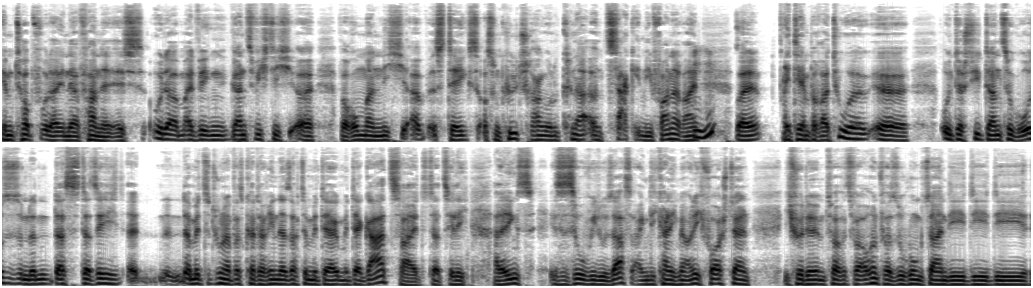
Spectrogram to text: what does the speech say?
im Topf oder in der Pfanne ist. Oder meinetwegen ganz wichtig, äh, warum man nicht äh, Steaks aus dem Kühlschrank und, knall, und zack in die Pfanne rein, mhm. weil der Temperaturunterschied äh, dann zu groß ist und dann das tatsächlich äh, damit zu tun hat, was Katharina sagte mit der mit der Garzeit tatsächlich. Allerdings ist es so, wie du sagst, eigentlich kann ich mir auch nicht vorstellen, ich würde im Zweifelsfall auch in Versuchung sein, die die die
